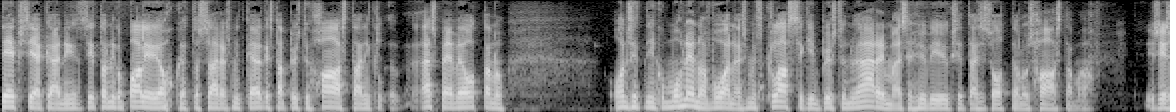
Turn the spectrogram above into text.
tepsiäkään, niin sitten on niin paljon joukkoja tuossa sarjassa, mitkä ei oikeastaan pysty haastamaan, niin SPV ottanut, on sitten niin monena vuonna esimerkiksi klassikin pystynyt äärimmäisen hyvin yksittäisissä otteluissa haastamaan. Siis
